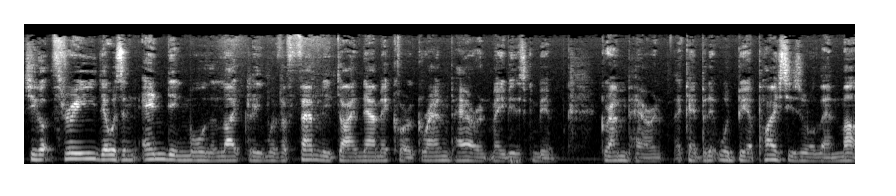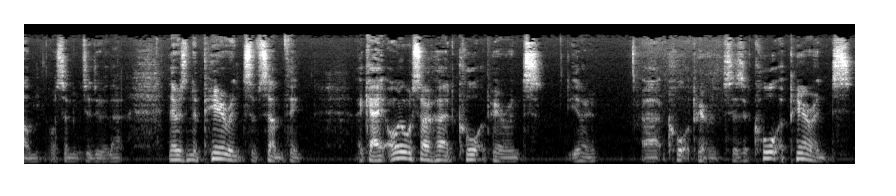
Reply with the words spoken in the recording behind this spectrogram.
So you got three. There was an ending more than likely with a family dynamic or a grandparent. Maybe this can be a grandparent. Okay, but it would be a Pisces or their mum or something to do with that. There was an appearance of something. Okay, I also heard court appearance. You know, uh, court appearance. There's a court appearance.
